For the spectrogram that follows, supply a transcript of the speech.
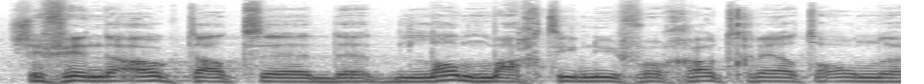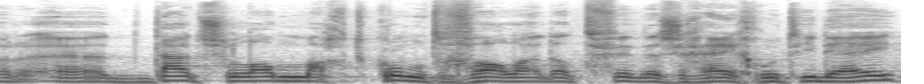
Ze vinden ook dat de landmacht die nu voor een groot gedeelte onder de Duitse landmacht komt te vallen... dat vinden ze geen goed idee.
